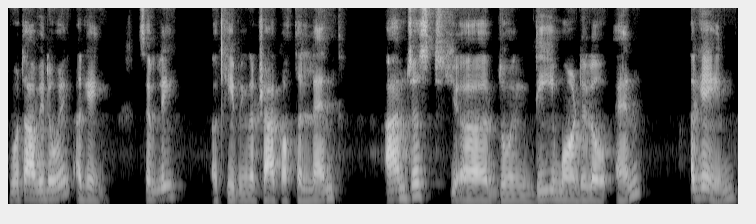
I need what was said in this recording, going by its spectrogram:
What are we doing? Again, simply uh, keeping the track of the length. I'm just uh, doing d modulo n. Again,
